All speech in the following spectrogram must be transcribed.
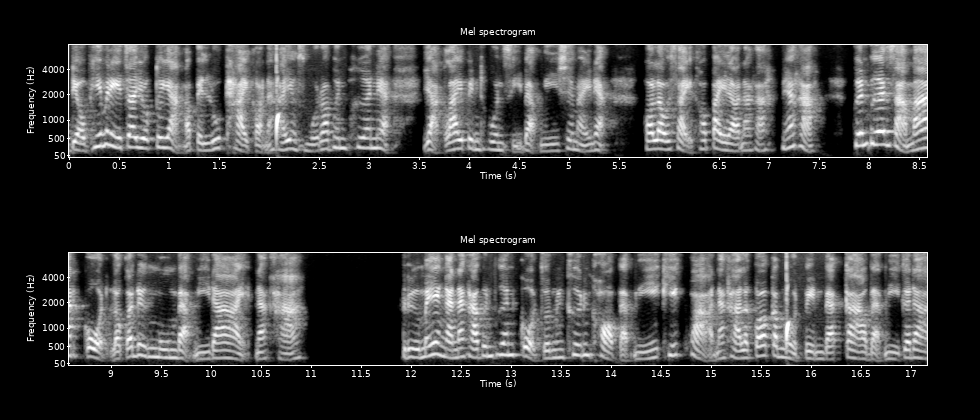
เดี๋ยวพี่มณีจะยกตัวอย่างมาเป็นรูปถ่ายก่อนนะคะ อย่างสมมติว่าเพื่อนๆเนี่ยอยากไล่เป็นโทนสีแบบนี้ใช่ไหมเนี่ยพอเราใส่เข้าไปแล้วนะคะ เนี่ยค่ะ เพื่อนๆสามารถกดแล้วก็ดึงมุมแบบนี้ได้นะคะ หรือไม่อย่างนั้นนะคะ เพื่อนๆกดจนมันขึ้นขอบแบบนี้คลิกขวานะคะ แล้วก็กำหนดเป็นแบ็กกราวแบบนี้ก็ได้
